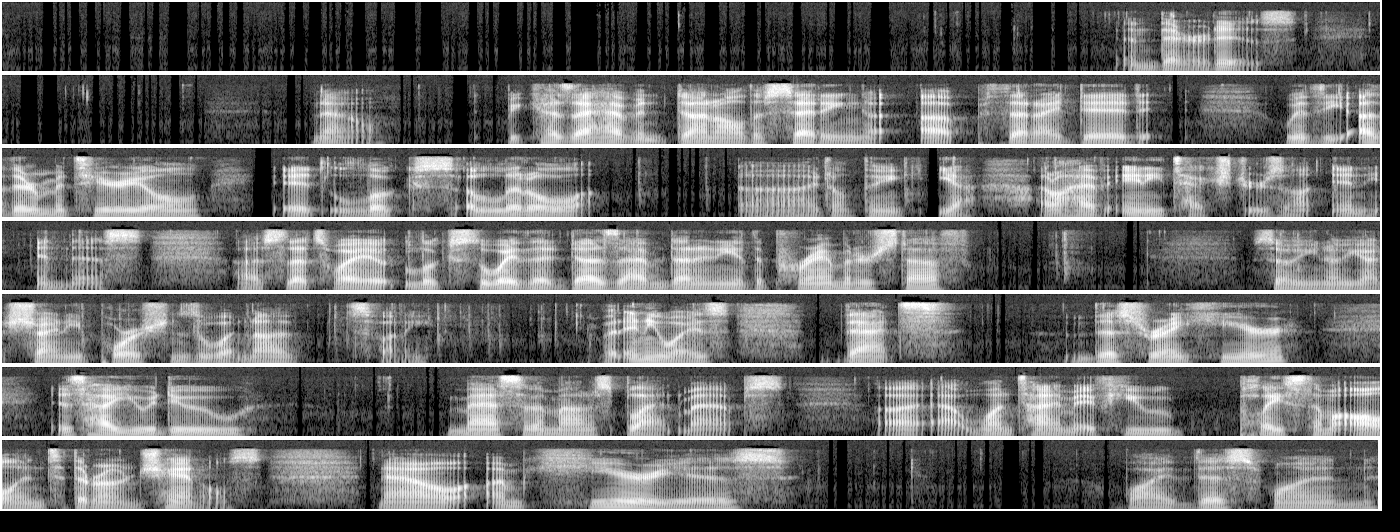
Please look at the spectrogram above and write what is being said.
And there it is. Now because I haven't done all the setting up that I did with the other material it looks a little uh, I don't think, yeah, I don't have any textures on in in this. Uh, so that's why it looks the way that it does. I haven't done any of the parameter stuff. So, you know, you got shiny portions and whatnot. It's funny. But anyways, that's this right here is how you would do massive amount of splat maps uh, at one time if you place them all into their own channels. Now, I'm curious why this one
